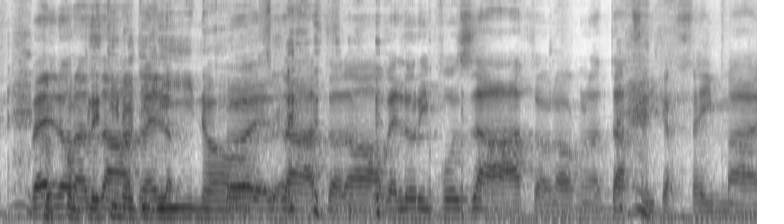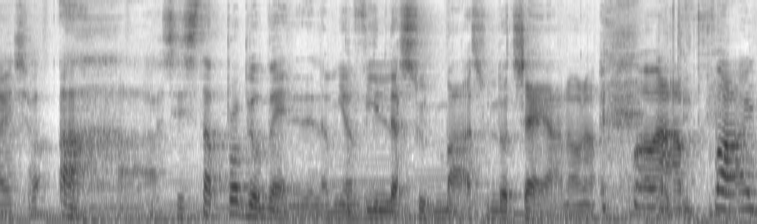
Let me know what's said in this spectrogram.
bello rasato, di bello- vino, eh, cioè. esatto, no? bello riposato, no? con una tazza di caffè in mano, dicevo, ah, si sta proprio bene nella mia villa sul ma- sull'oceano, no? ma va, fai...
